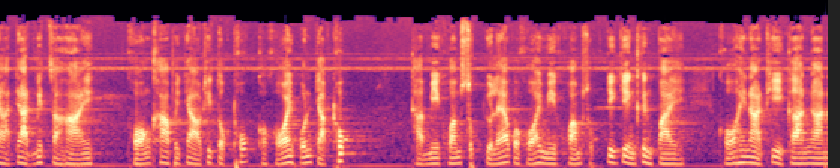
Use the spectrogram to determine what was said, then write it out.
ญาติญาติมิตรสหาย ของข้าพเจ้าที่ตกทุกข์ขอขอให้พ้นจากทุกข์ถ้ามีความสุขอยู่แล้วก็ขอให้มีความสุขยิ่งๆขึ้นไป ขอให้หน้าที่การงาน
